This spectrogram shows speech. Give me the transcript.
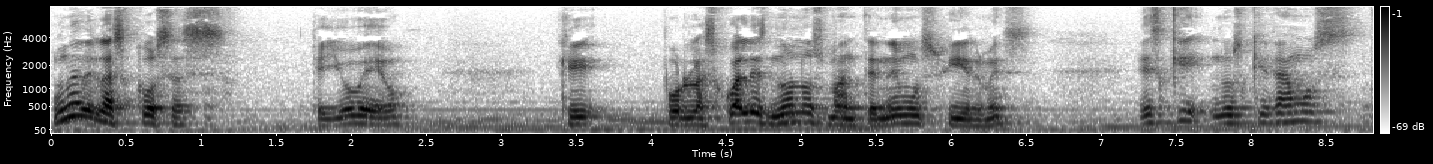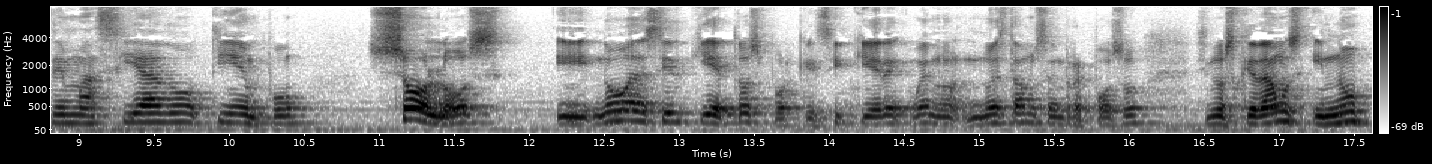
Una de las cosas que yo veo que por las cuales no nos mantenemos firmes es que nos quedamos demasiado tiempo solos y no voy a decir quietos porque si quiere, bueno, no estamos en reposo, si nos quedamos y no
